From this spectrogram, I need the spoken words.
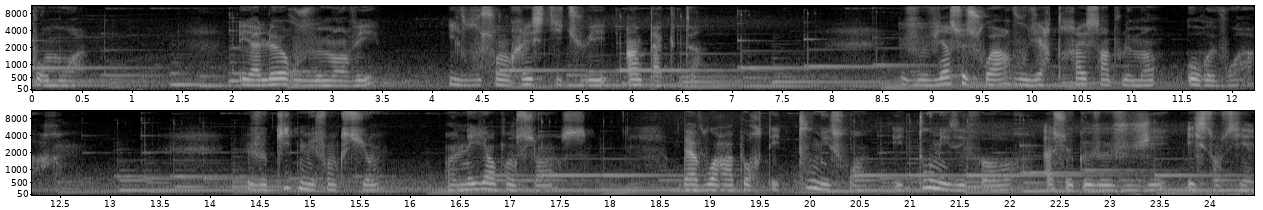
pour moi. Et à l'heure où je m'en vais, ils vous sont restitués intacts. Je viens ce soir vous dire très simplement au revoir. Je quitte mes fonctions en ayant conscience d'avoir apporté tous mes soins et tous mes efforts à ce que je jugeais essentiel.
